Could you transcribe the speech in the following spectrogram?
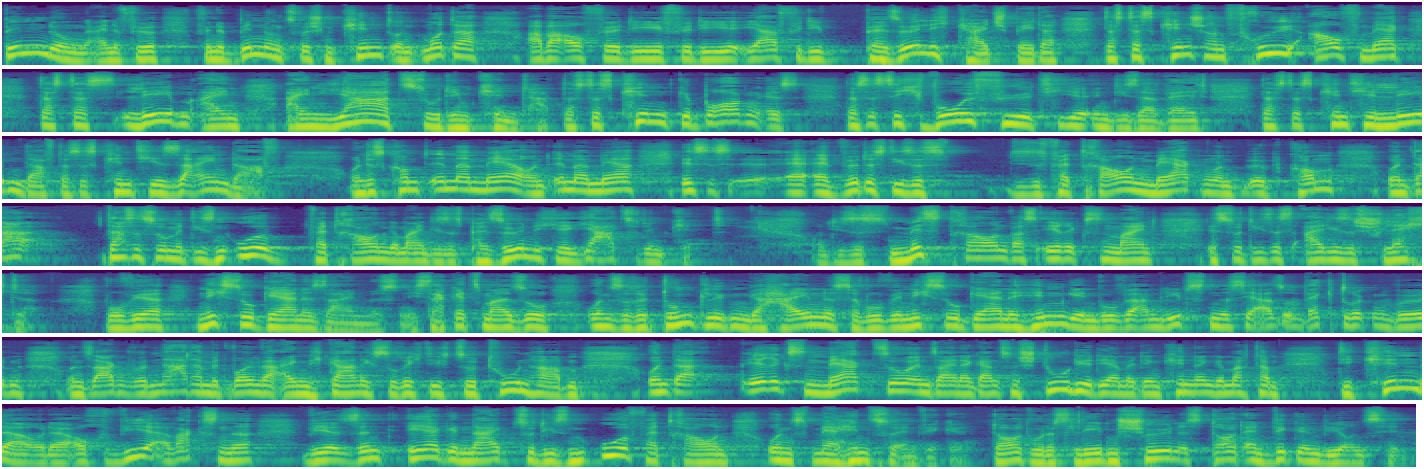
Bindung, eine für, für eine Bindung zwischen Kind und Mutter, aber auch für die, für die, ja, für die Persönlichkeit später, dass das Kind schon früh aufmerkt, dass das Leben ein, ein Ja zu dem Kind hat, dass das Kind geborgen ist, dass es sich wohlfühlt hier in dieser Welt, dass das Kind hier leben darf, dass das Kind hier sein darf. Und es kommt immer mehr und immer mehr ist es, äh, er, er wird es dieses, dieses Vertrauen merken und bekommen. Und da das ist so mit diesem Urvertrauen gemeint, dieses persönliche Ja zu dem Kind. Und dieses Misstrauen, was Eriksen meint, ist so dieses, all dieses Schlechte, wo wir nicht so gerne sein müssen. Ich sag jetzt mal so unsere dunkligen Geheimnisse, wo wir nicht so gerne hingehen, wo wir am liebsten das ja so wegdrücken würden und sagen würden, na, damit wollen wir eigentlich gar nicht so richtig zu tun haben. Und da Eriksen merkt so in seiner ganzen Studie, die er mit den Kindern gemacht hat, die Kinder oder auch wir Erwachsene, wir sind eher geneigt zu diesem Urvertrauen, uns mehr hinzuentwickeln. Dort, wo das Leben schön ist, dort entwickeln wir uns hin.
